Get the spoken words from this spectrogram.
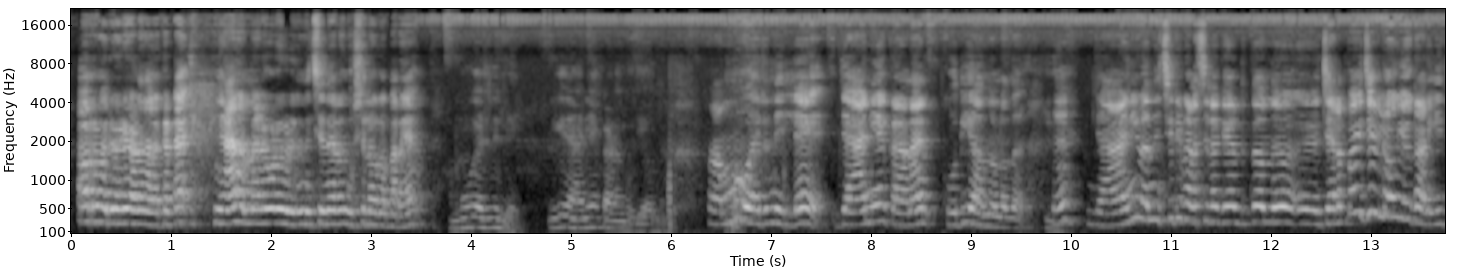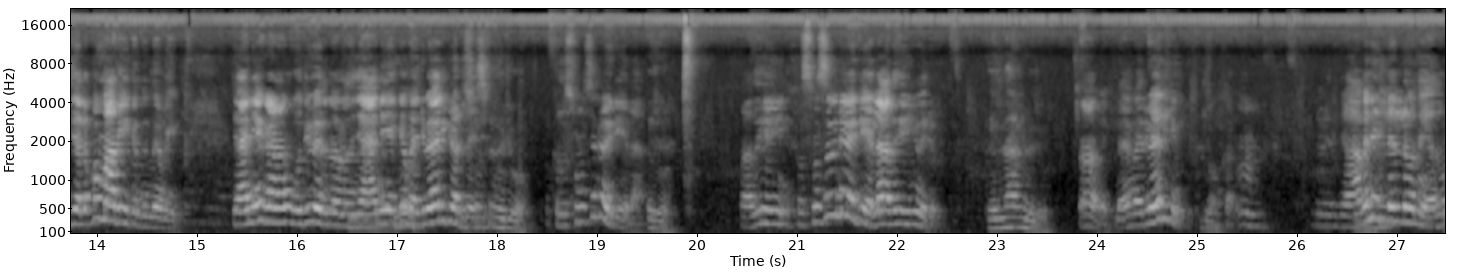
അവരുടെ പരിപാടി അവിടെ നടക്കട്ടെ. ഞാൻ അമ്മയുടെ കൂടെ ഇവിടെ നിശ്ചയ നേരം കുശലമൊക്കെ പറയാം. അമ്മ വരുന്നില്ലേ എനിക്ക് ഞാനിയെ കാണാൻ കൊതിയാവുന്നു അമ്മ വരുന്നില്ലേ? ജാനിയെ കാണാൻ കൊതിയാന്നുള്ളത്. ഏഹ് ജാനി വന്ന് ഇച്ചിരി വിളച്ചിലൊക്കെ എടുത്തൊന്ന് ചിലപ്പോൾ ഇച്ചിരി ലോകിയൊക്കെ കാണിക്കും ചിലപ്പോൾ മാറിയൊക്കെ നിന്ന് കളയും. ജാനിയെ കാണാൻ കൊതി വരുന്നുള്ളത്. ജാനിയൊക്കെ പരിപാടിക്കാൻ ക്രിസ്മസിന് വരികയല്ല അത് കഴിഞ്ഞ് ക്രിസ്മസിന് വരികയല്ല അത് കഴിഞ്ഞ് വരും. പെരുന്നാളിന് വരുമോ ആ വരുന്ന വരുമായിരിക്കും നോക്കാം.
